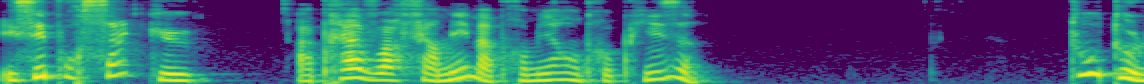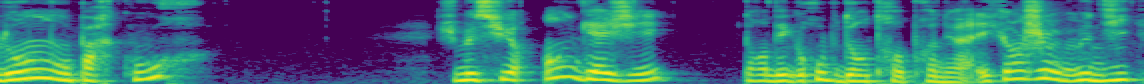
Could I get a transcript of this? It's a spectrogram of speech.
Et c'est pour ça que, après avoir fermé ma première entreprise, tout au long de mon parcours, je me suis engagée dans des groupes d'entrepreneurs. Et quand je me dis,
